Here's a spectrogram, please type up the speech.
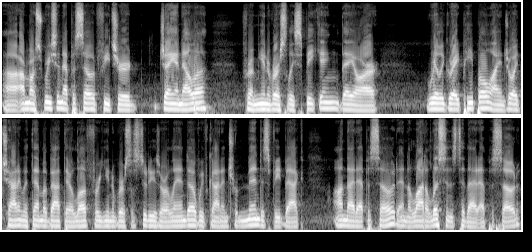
Uh, our most recent episode featured Jay and Ella from Universally Speaking. They are really great people. I enjoyed chatting with them about their love for Universal Studios Orlando. We've gotten tremendous feedback on that episode and a lot of listens to that episode.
